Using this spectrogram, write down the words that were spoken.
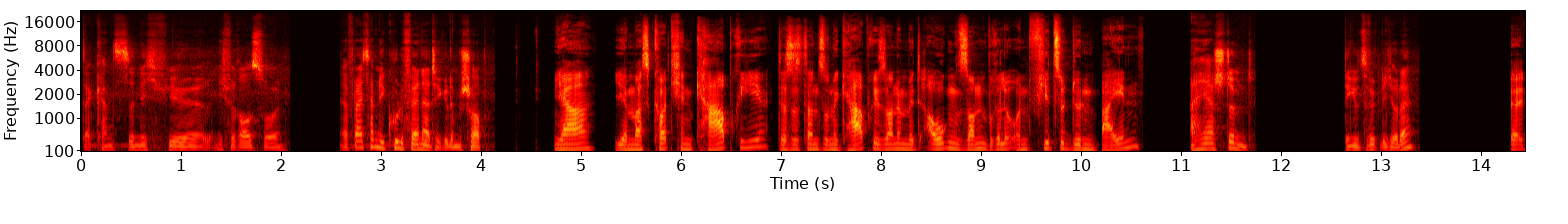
Da kannst du nicht viel, nicht viel rausholen. Ja, vielleicht haben die coole Fanartikel im Shop. Ja, ihr Maskottchen Capri, das ist dann so eine Capri-Sonne mit Augen, Sonnenbrille und viel zu dünnen Beinen. Ach ja, stimmt. Den gibt's wirklich, oder? Äh,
